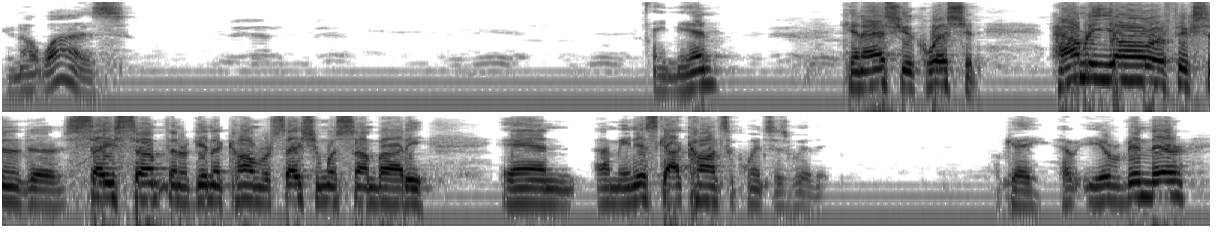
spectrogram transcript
you're not wise. Amen. Can I ask you a question? How many y'all are fixing to say something or get in a conversation with somebody, and I mean it's got consequences with it? Okay, have you ever been there?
